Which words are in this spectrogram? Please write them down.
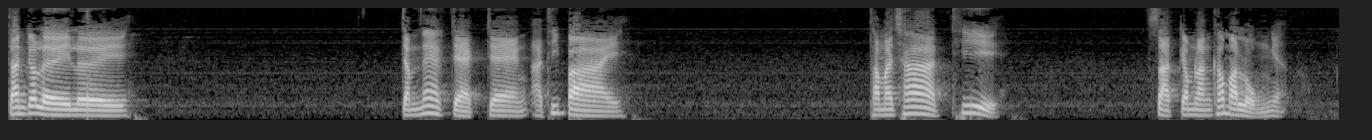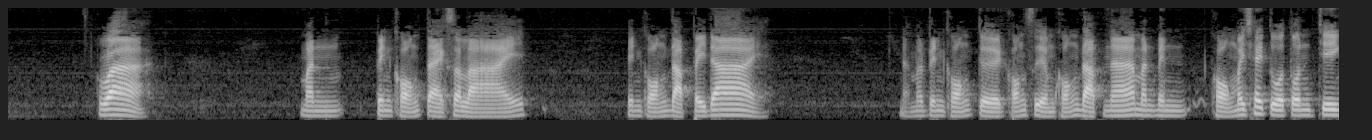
ท่านก็เลยเลยจำแนกแจกแจงอธิบาย ธรรมชาติที่สัตว์กำลังเข้ามาหลงเนี่ยว่ามัน เป็นของแตกสลาย เป็นของดับไปได้นะมันเป็นของเกิดของเสื่อมของดับนะ มันเป็นของไม่ใช่ตัวตนจริง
